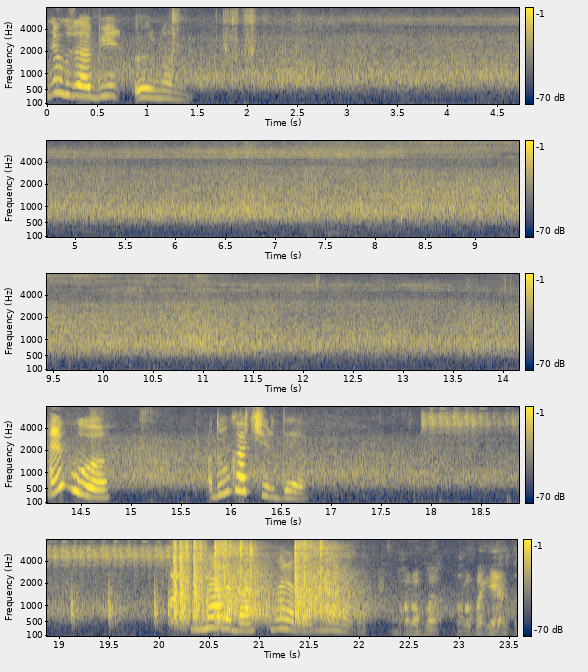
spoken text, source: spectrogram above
Ne güzel bir ölmem. Hani bu? Adamı kaçırdı. Merhaba, merhaba, merhaba. Araba, araba geldi.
